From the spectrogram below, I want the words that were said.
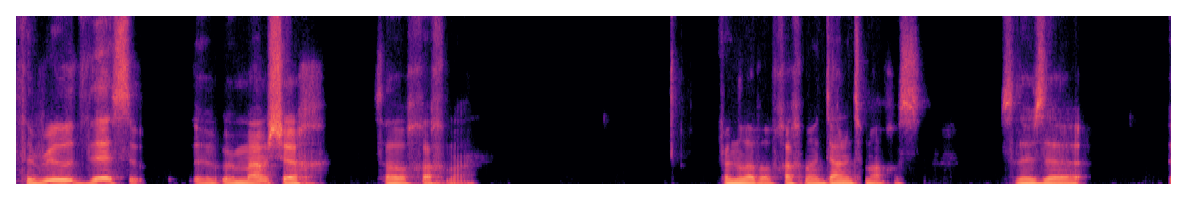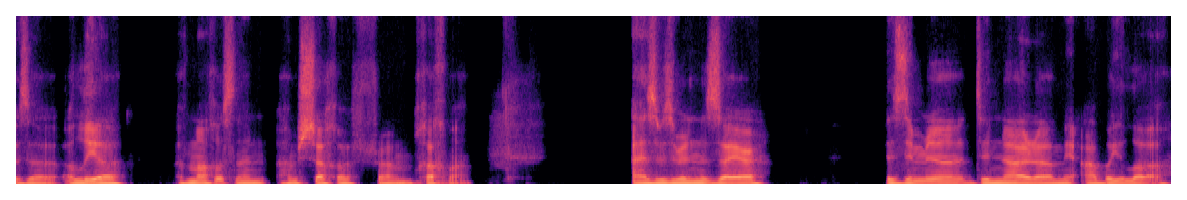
through this, uh, Mamshech Chachma, from the level of Chachma down into Malchus. So there's a there's a Aliyah of Malchus, then Hamshacha from Chachma. As it was written in the Zohar, Zimna Dinara Me Abayla.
